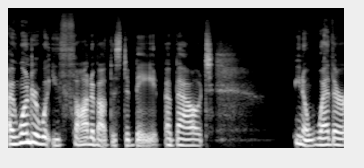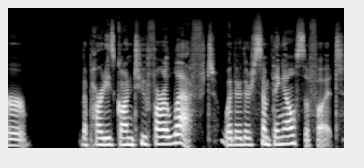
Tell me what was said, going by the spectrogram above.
I wonder what you thought about this debate about, you know, whether the party's gone too far left, whether there's something else afoot.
